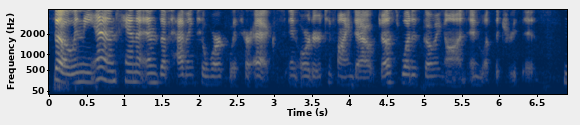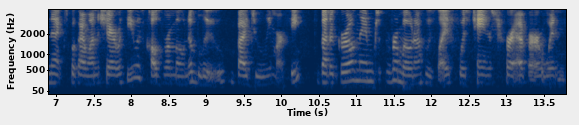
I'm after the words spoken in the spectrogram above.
So, in the end, Hannah ends up having to work with her ex in order to find out just what is going on and what the truth is. Next book I want to share with you is called Ramona Blue by Julie Murphy. It's about a girl named Ramona whose life was changed forever when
